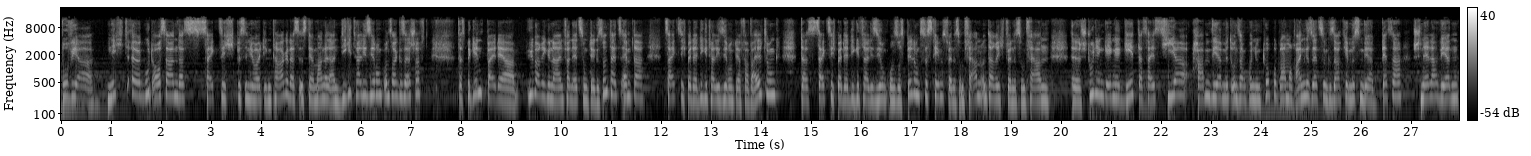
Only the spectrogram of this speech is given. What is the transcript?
Wo wir nicht äh, gut aussahen. Das zeigt sich bis in die heutigen Tage. Das ist der Mangel an Digitalisierung unserer Gesellschaft. Das beginnt bei der überregionalen Vernetzung der Gesundheitsämter, zeigt sich bei der Digitalisierung der Verwaltung. Das zeigt sich bei der Digitalisierung unseres Bildungssystems, wenn es um Fernunterricht, wenn es um Fernstudiengänge äh, geht. Das heißt, hier haben wir mit unserem Konjunkturprogramm auch angesetzt und gesagt, hier müssen wir besser, schneller werden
